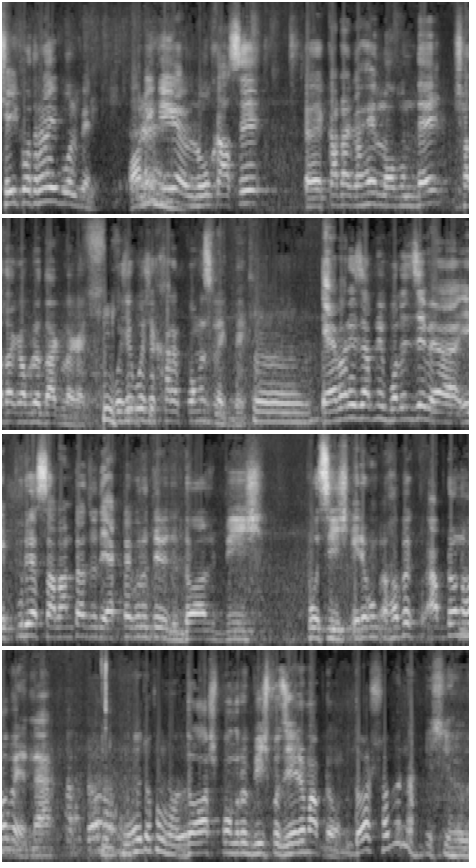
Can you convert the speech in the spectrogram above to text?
সেই কথাটাই বলবেন। অনেকে লোক আছে কাটা গায়ে লবণ দেয় সাদা কাপড়ে দাগ লাগায়। বসে বসে খারাপ কমেন্টস লিখবে। এভারেজ আপনি বলেন যে এই পুরিয়া চালানটা যদি একটা গরুতে দশ বিশ পঁচিশ এরকম হবে আপ ডাউন হবে না? এরকম হবে। দশ পনেরো বিশ পঁচিশ এরকম আপ ডাউন দশ হবে না? বেশি হবে।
